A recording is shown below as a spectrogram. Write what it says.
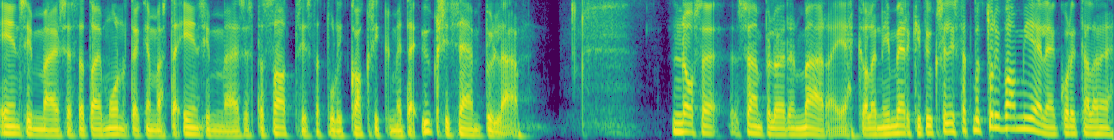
ensimmäisestä tai mun tekemästä ensimmäisestä satsista tuli 21 sämpylää. No se sämpylöiden määrä ei ehkä ole niin merkityksellistä, mutta tuli vaan mieleen, kun oli tällainen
